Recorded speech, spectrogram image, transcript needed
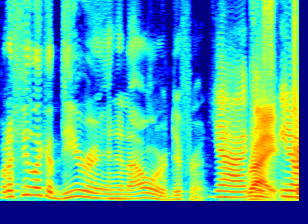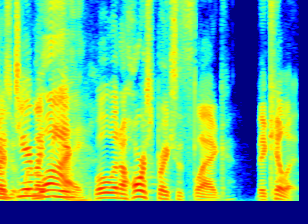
But I feel like a deer and an owl are different. Yeah, because Right, you know, a deer might Why? well, when a horse breaks its leg, they kill it.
